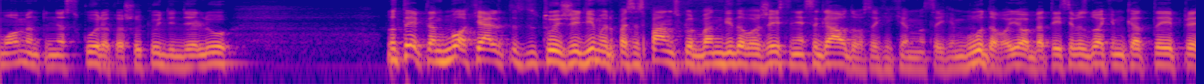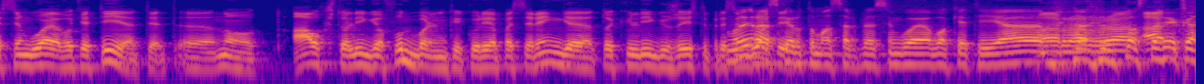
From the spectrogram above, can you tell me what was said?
momentų neskūrė kažkokių didelių Nu taip, ten buvo keletas tų žaidimų ir pasispanus, kur bandydavo žaisti, nesigaudavo, sakykime, sakykime, būdavo jo, bet tai įsivaizduokim, kad tai presinguoja Vokietija. Tai, nu, aukšto lygio futbolininkai, kurie pasirengė tokiu lygiu žaisti Singapūro. Nu, yra skirtumas, ar presinguoja Vokietija ar, ar, ar Kostarika.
